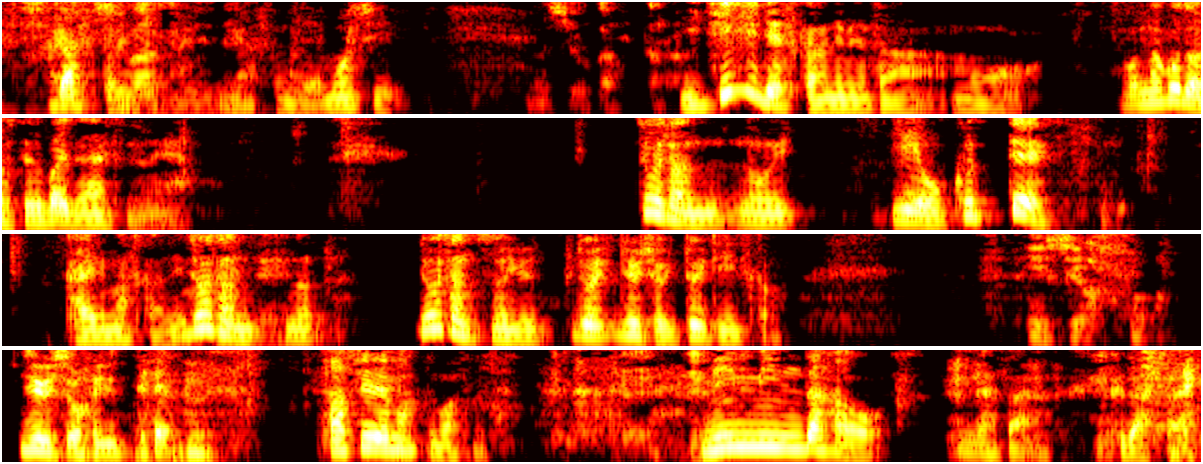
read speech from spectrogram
し出すという、はいしますんでしますんで、もし、もしよかったら。1時ですからね、皆さん。もう、こんなことをしてる場合じゃないですよね。ジョージさんの家を送って帰りますからね。ジョージさんちの、ジョージさんちのゆ住住所言っといていいですか？いいっすよ。住所を言って、差し入れ待ってますみたいな。ミンミン打破を皆さんください。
